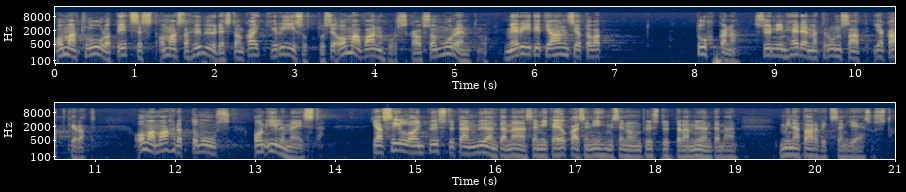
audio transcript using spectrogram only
omat luulot itsestä, omasta hyvyydestä on kaikki riisuttu. Se oma vanhurskaus on murentunut. Meritit ja ansiot ovat tuhkana, synnin hedelmät runsaat ja katkerat. Oma mahdottomuus on ilmeistä. Ja silloin pystytään myöntämään se, mikä jokaisen ihmisen on pystyttävä myöntämään. Minä tarvitsen Jeesusta.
